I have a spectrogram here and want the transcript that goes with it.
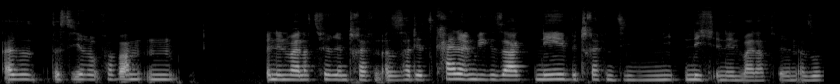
also dass sie ihre Verwandten in den Weihnachtsferien treffen. Also es hat jetzt keiner irgendwie gesagt, nee, wir treffen sie nie, nicht in den Weihnachtsferien. Also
